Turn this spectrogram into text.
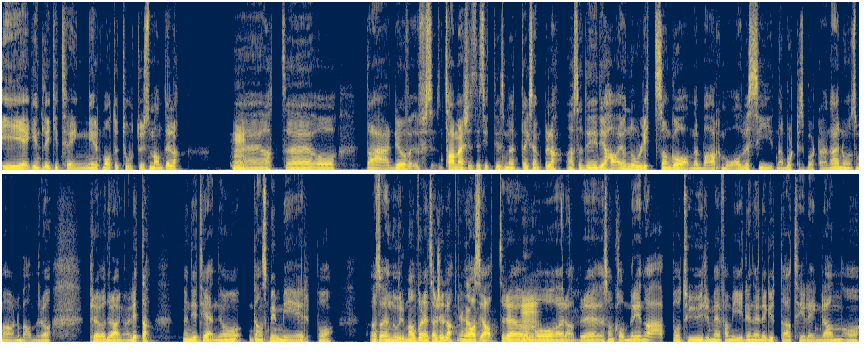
egentlig ikke trenger på en måte 2000 mann til, da. Mm. Eh, at, eh, og da er det jo Ta Manchester City som et eksempel. da, altså De, de har jo noe litt sånn gående bak mål ved siden av bortesporterne der, noen som har noen banner og prøver å dra i gang litt, da. Men de tjener jo ganske mye mer på Altså en nordmann for den saks skyld, da, og asiatere Mm. og arabere som kommer inn og er på tur med familien eller gutta til England og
